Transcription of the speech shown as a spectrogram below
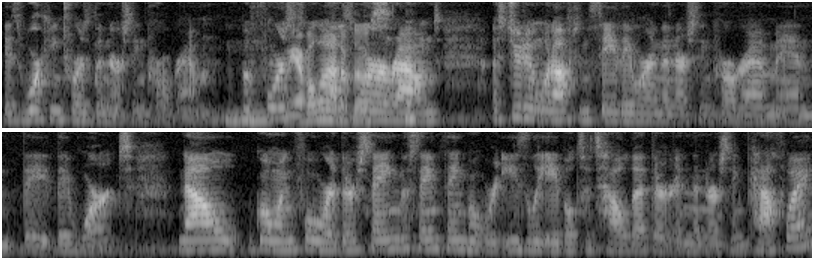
is working towards the nursing program. Mm-hmm. Before we have a schools lot of those. were around, a student would often say they were in the nursing program and they, they weren't. Now, going forward, they're saying the same thing, but we're easily able to tell that they're in the nursing pathway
